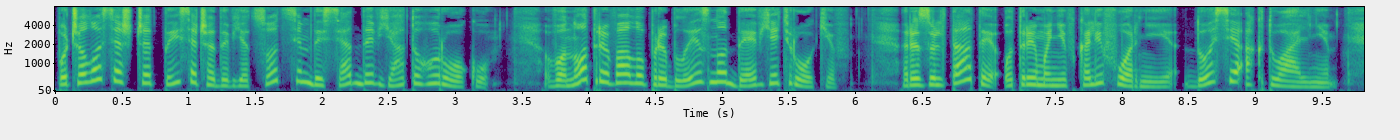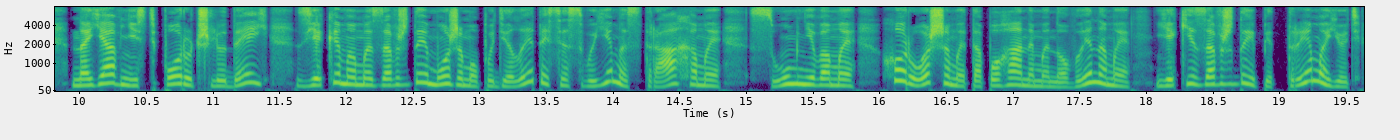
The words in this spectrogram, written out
почалося ще 1979 року. Воно тривало приблизно 9 років. Результати, отримані в Каліфорнії, досі актуальні. Наявність поруч людей, з якими ми завжди можемо поділитися своїми страхами, сумнівами, хорошими та поганими новинами, які завжди підтримають,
